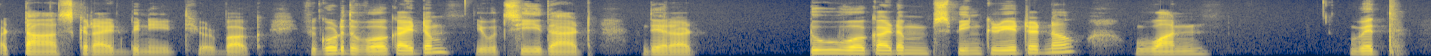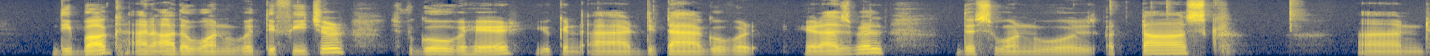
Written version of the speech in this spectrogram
a task right beneath your bug. If you go to the work item you would see that there are two work items being created now. One with the bug and other one with the feature. If you go over here you can add the tag over here as well. This one was a task and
